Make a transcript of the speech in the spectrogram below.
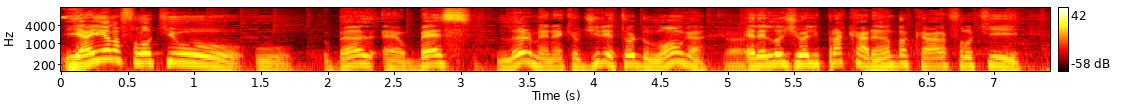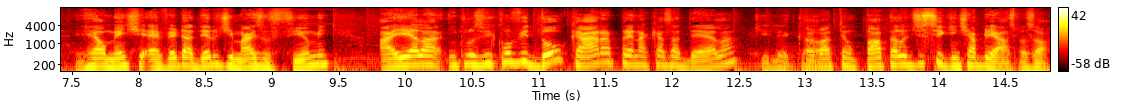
E aí ela falou que o, o, o, Baz, é, o Baz Luhrmann, né, que é o diretor do longa, É. ela elogiou ele pra caramba, cara. Falou que realmente é verdadeiro demais o filme. Aí ela, inclusive, convidou o cara pra ir na casa dela. Que legal. Pra bater um papo. Ela disse o seguinte, abre aspas, ó.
